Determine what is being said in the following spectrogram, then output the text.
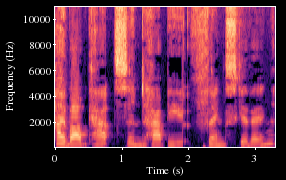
Hi, Bobcats, and happy Thanksgiving.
